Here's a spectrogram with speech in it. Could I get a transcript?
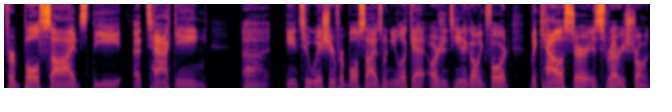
for both sides, the attacking uh, intuition for both sides. When you look at Argentina going forward, Mac Allister is very strong.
